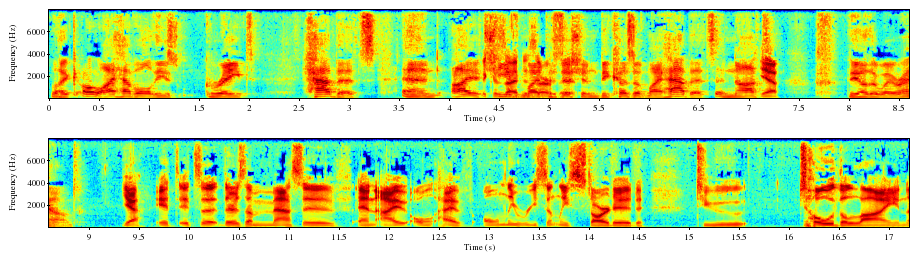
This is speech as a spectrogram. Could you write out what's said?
Like, oh, I have all these great habits, and I achieved I my position it. because of my habits and not Yeah. the other way around. Yeah, it, it's a there's a massive, and I o- have only recently started to toe the line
